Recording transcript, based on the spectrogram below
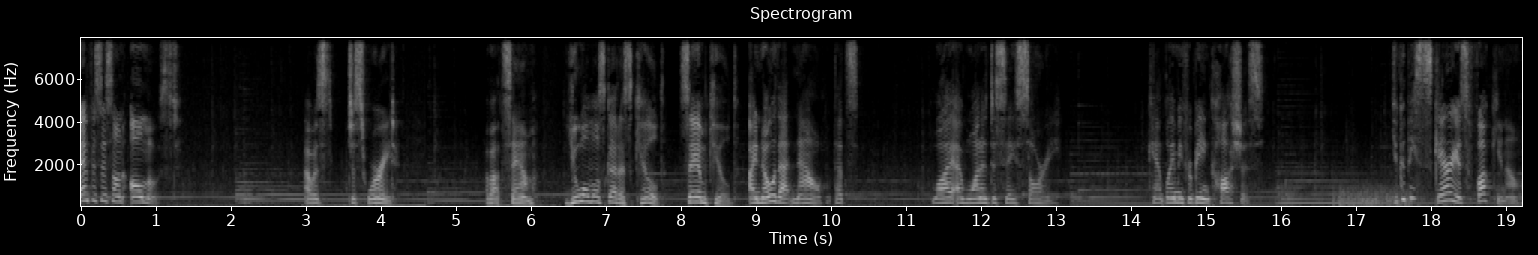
Emphasis on almost. I was just worried about Sam. You almost got us killed. Sam killed. I know that now. That's why I wanted to say sorry. Can't blame me for being cautious. You could be scary as fuck, you know.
